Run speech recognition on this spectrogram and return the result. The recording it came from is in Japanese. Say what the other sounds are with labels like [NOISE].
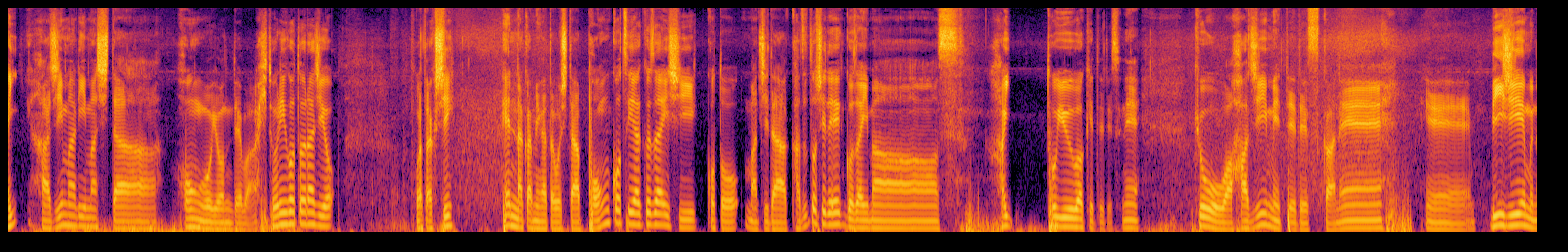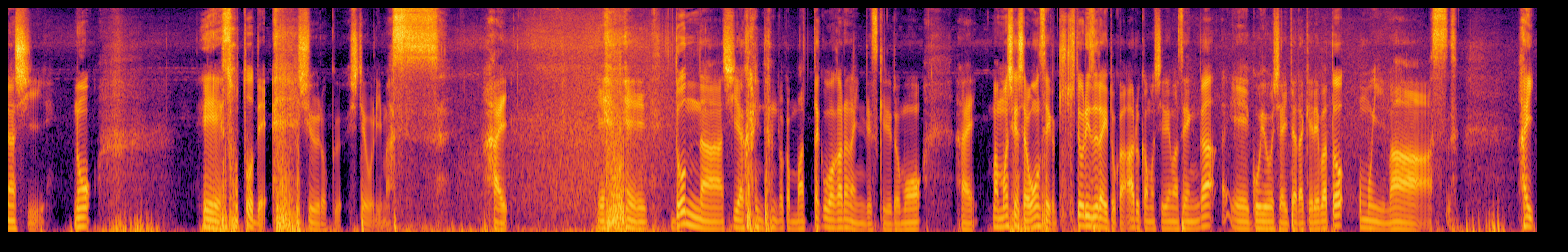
はい始まりました。本を読んでは独り言ラジオ。私変な髪型をしたポンコツ薬剤師こと町田和俊でございます。はいというわけでですね今日は初めてですかね、えー、BGM なしの、えー、外で収録しております。はい。えー、どんな仕上がりになるのか全くわからないんですけれども、はい。まあ、もしかしたら音声が聞き取りづらいとかあるかもしれませんが、えー、ご容赦いただければと思います。はい、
